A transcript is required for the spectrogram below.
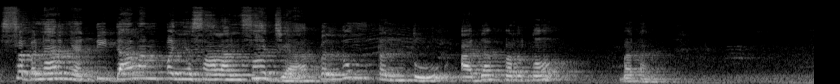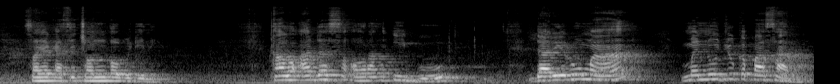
sebenarnya di dalam penyesalan saja belum tentu ada pertobatan. Saya kasih contoh begini. Kalau ada seorang ibu dari rumah menuju ke pasar.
